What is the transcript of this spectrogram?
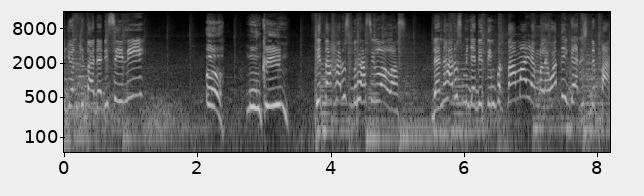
tujuan kita ada di sini? Ah, mungkin. Kita harus berhasil lolos dan harus menjadi tim pertama depan.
